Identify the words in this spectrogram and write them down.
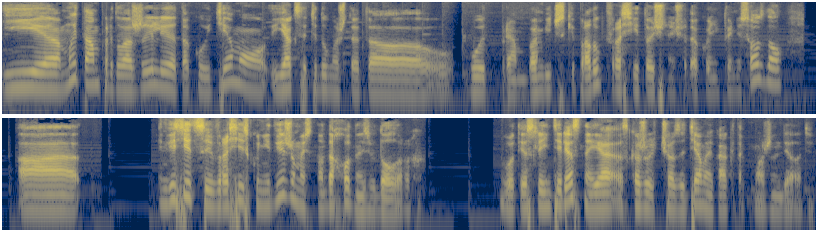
И мы там предложили такую тему. Я, кстати, думаю, что это будет прям бомбический продукт. В России точно еще такой никто не создал. А, инвестиции в российскую недвижимость, но доходность в долларах. Вот, если интересно, я скажу, что за тема и как так можно делать.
